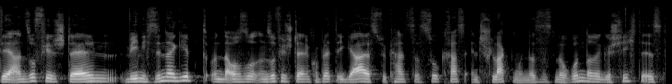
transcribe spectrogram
der an so vielen Stellen wenig Sinn ergibt und auch so an so vielen Stellen komplett egal ist. Du kannst das so krass entschlacken und dass es eine rundere Geschichte ist,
